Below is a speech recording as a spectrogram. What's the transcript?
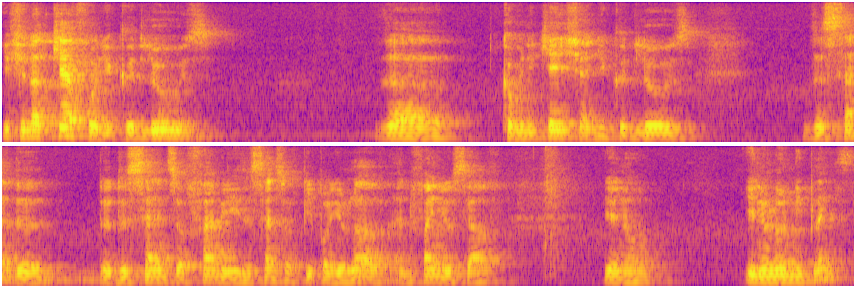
if you're not careful, you could lose the communication, you could lose the, the, the, the, sense of family, the sense of people you love, and find yourself, you know, in a lonely place.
